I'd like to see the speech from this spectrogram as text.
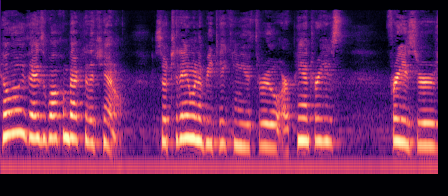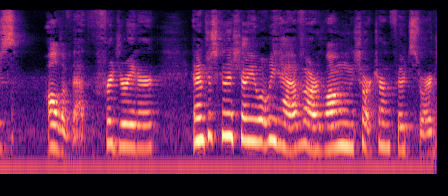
Hello guys, welcome back to the channel. So today I'm going to be taking you through our pantries, freezers, all of that, refrigerator, and I'm just going to show you what we have, our long and short-term food storage.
